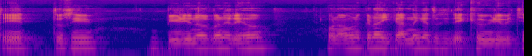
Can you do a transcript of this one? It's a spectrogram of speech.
ਤੇ ਤੁਸੀਂ ਵੀਡੀਓ ਨਾਲ ਬਣੇ ਰਹੋ। ਹੁਣ ਆਮਨ ਕਢਾਈ ਕਰਨਗੇ ਤੁਸੀਂ ਦੇਖਿਓ ਵੀਡੀਓ ਵਿੱਚ।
